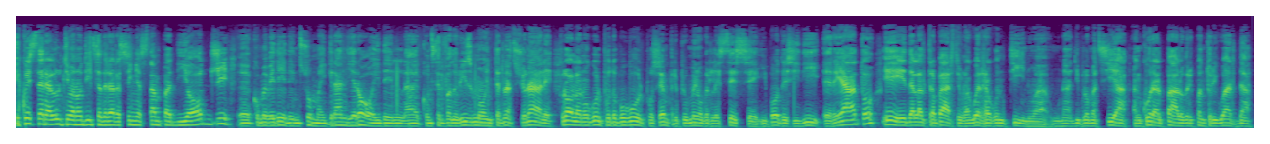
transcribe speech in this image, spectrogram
E questa era l'ultima notizia della rassegna stampa di oggi. Eh, come vedete, insomma, i grandi eroi del conservatorismo internazionale crollano colpo dopo colpo, sempre più o meno per le stesse ipotesi di reato e dall'altra parte una guerra continua, una diplomazia ancora al palo per quanto riguarda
